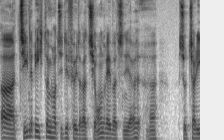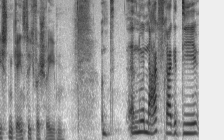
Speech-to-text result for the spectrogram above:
äh, Zielrichtung hat sich die Föderation Revolutionärer äh, Sozialisten gänzlich verschrieben. Und äh, nur Nachfrage, die,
